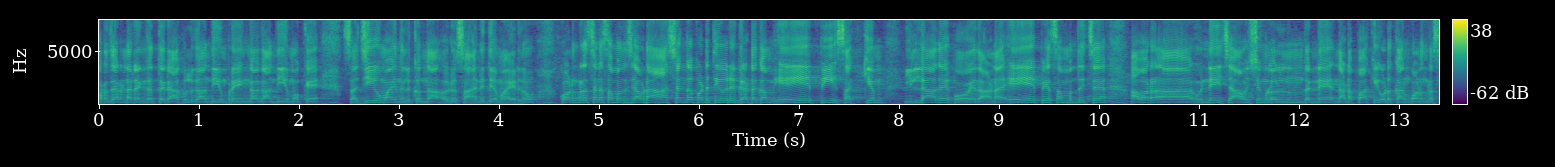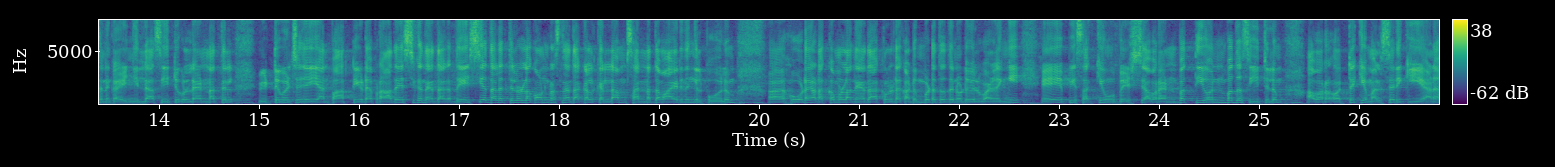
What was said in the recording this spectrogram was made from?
പ്രചരണ രംഗത്ത് രാഹുൽ ഗാന്ധിയും പ്രിയങ്ക ഗാന്ധിയും ഒക്കെ സജീവമായി നിൽക്കുന്ന ഒരു സാന്നിധ്യമായിരുന്നു. കോൺഗ്രസിനെ സംബന്ധിച്ച് അവിടെ ആശങ്കപ്പെടുത്തിയ ഒരു ഘടകം എ എ പി സഖ്യം ഇല്ലാതെ പോയതാണ്. എ എ പിയെ സംബന്ധിച്ച് അവർ ഉന്നയിച്ച ആവശ്യങ്ങളൊന്നും തന്നെ നടപ്പാക്കി കൊടുക്കാൻ കോൺഗ്രസിന് കഴിഞ്ഞില്ല. സീറ്റുകളുടെ എണ്ണത്തിൽ വിട്ടുവീഴ്ച ചെയ്യാൻ പാർട്ടിയുടെ പ്രാദേശിക നേതാക്കൾ ദേശീയ തലത്തിലുള്ള കോൺഗ്രസ് നേതാക്കൾക്കെല്ലാം സന്നദ്ധമായിരുന്നെങ്കിൽ പോലും ഹൂഡ അടക്കമുള്ള നേതാക്കളുടെ കടുംപിടുത്തത്തിനൊടുവിൽ വഴങ്ങി എ എ പി സഖ്യം ഉപേക്ഷിച്ച് അവർ എൺപത്തി ഒൻപത് സീറ്റിലും അവർ ഒറ്റയ്ക്ക് മത്സരിക്കുകയാണ്.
